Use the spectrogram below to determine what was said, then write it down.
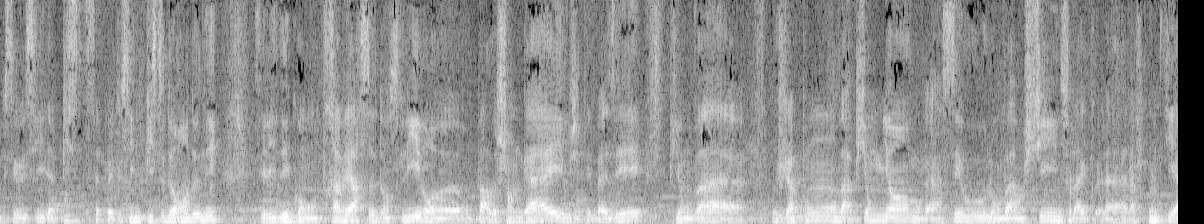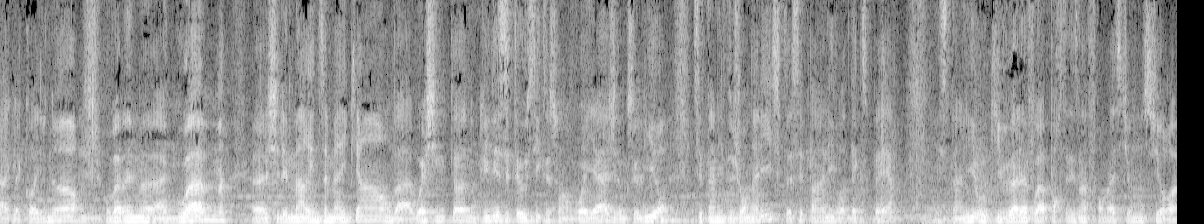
Donc c'est aussi la piste, ça peut être aussi une piste de randonnée. C'est l'idée qu'on traverse dans ce livre. Euh, on part de Shanghai où j'étais basé, puis on va euh, au Japon, on va à Pyongyang, on va à Séoul, on va en Chine sur la, frontière avec la Corée du Nord, mm. on va même à Guam chez les Marines américains, on va à Washington. Donc l'idée c'était aussi que ce soit un voyage. Et donc ce livre, c'est un livre de journaliste, c'est pas un livre d'expert. Et c'est un livre qui veut à la fois apporter des informations sur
